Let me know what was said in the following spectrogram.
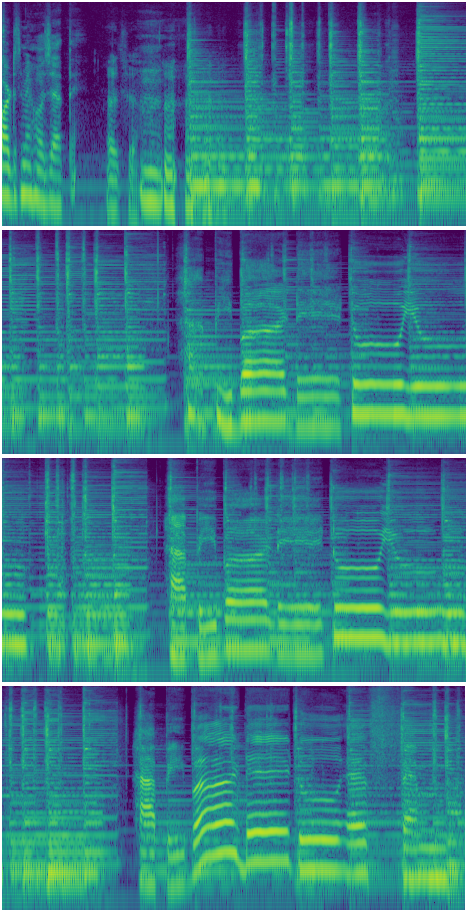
कॉर्ड्स में हो जाते हैं अच्छा Happy birthday to you. Happy birthday to you. Happy birthday to FM.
